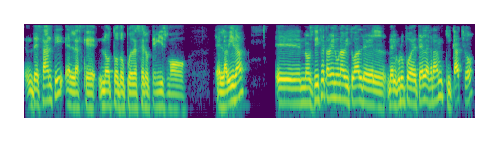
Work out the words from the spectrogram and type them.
de Santi, en las que no todo puede ser optimismo en la vida, eh, nos dice también un habitual del, del, grupo de Telegram, Kikacho,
